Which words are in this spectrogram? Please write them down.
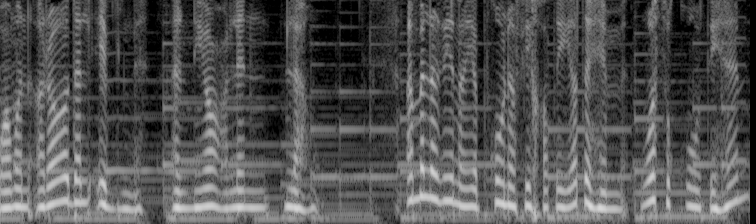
ومن أراد الإبن أن يعلن له. أما الذين يبقون في خطيتهم وسقوطهم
